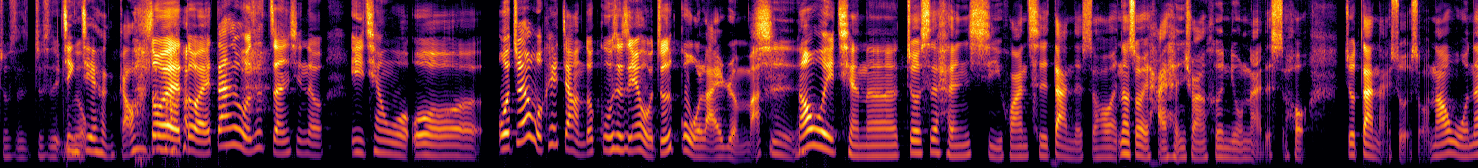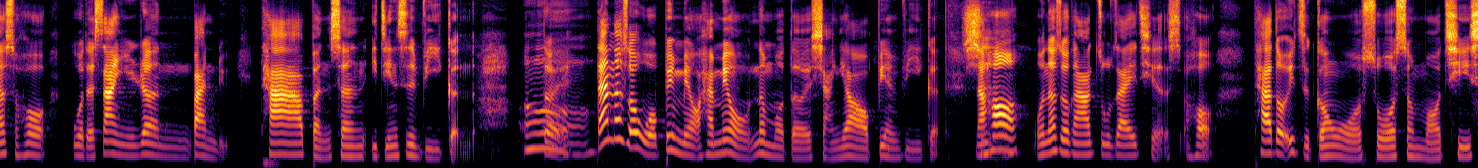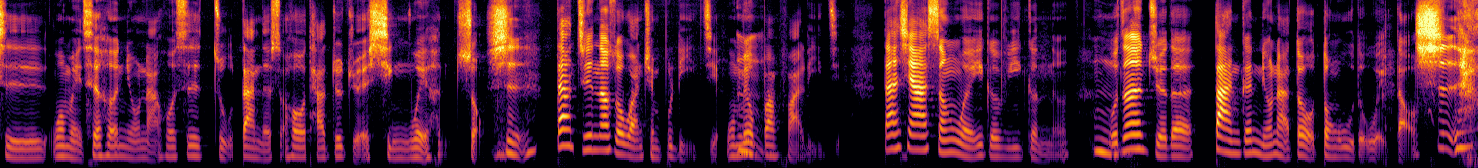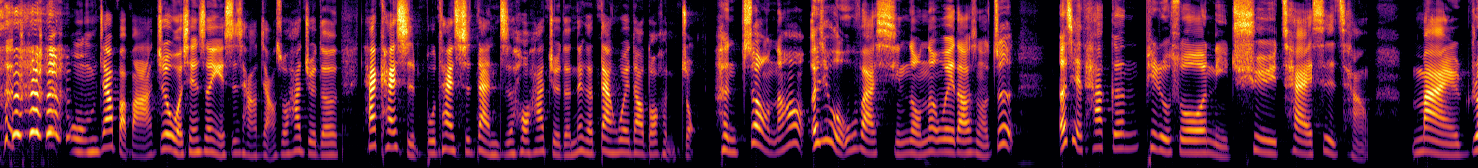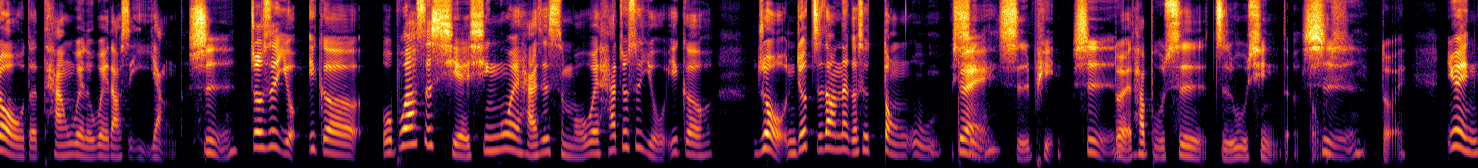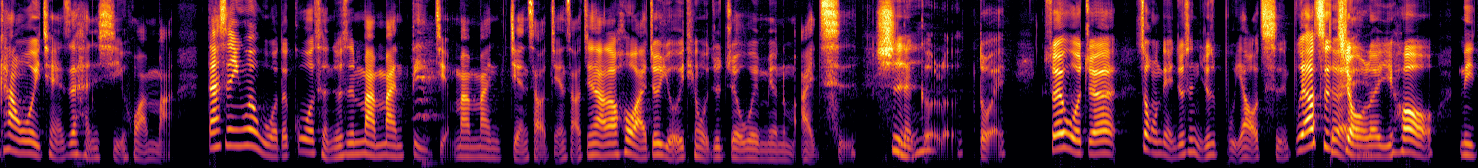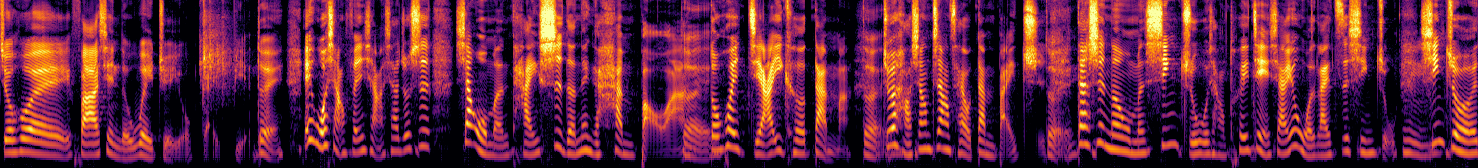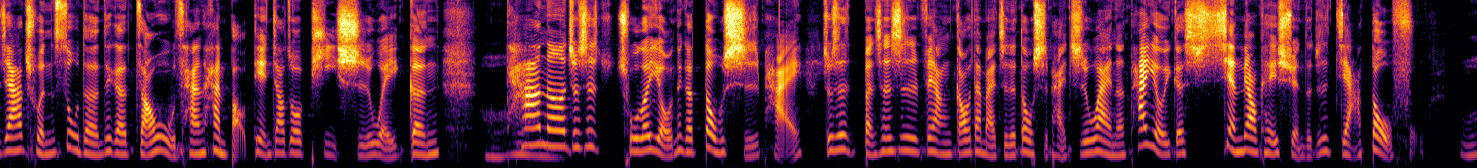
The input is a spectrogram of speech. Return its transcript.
就是就是境界很高，对对，但是我是真心的。以前我我我觉得我可以讲很多故事，是因为我就是过来人嘛。是。然后我以前呢，就是很喜欢吃蛋的时候，那时候也还很喜欢喝牛奶的时候，就蛋奶素的时候。然后我那时候我的上一任伴侣，他本身已经是 vegan 的，对。但那时候我并没有还没有那么的想要变 vegan。然后我那时候跟他住在一起的时候。他都一直跟我说什么？其实我每次喝牛奶或是煮蛋的时候，他就觉得腥味很重。是，但其实那时候完全不理解，我没有办法理解。但现在身为一个 vegan 呢，我真的觉得蛋跟牛奶都有动物的味道。是 我们家爸爸，就是我先生也是常讲说，他觉得他开始不太吃蛋之后，他觉得那个蛋味道都很重。很重，然后而且我无法形容那味道是什么，就是而且它跟譬如说你去菜市场卖肉的摊位的味道是一样的，是。就是有一个我不知道是血腥味还是什么味，它就是有一个肉，你就知道那个是动物性食品，是，对，它不是植物性的东西，是。对。因为你看，我以前也是很喜欢嘛，但是因为我的过程就是慢慢递减，慢慢减少、减少、减少，到后来就有一天，我就觉得我也没有那么爱吃是。那个了，对。所以我觉得重点就是你就是不要吃，不要吃久了以后，你就会发现你的味觉有改变。对，哎，我想分享一下，就是像我们台式的那个汉堡啊，对都会夹一颗蛋嘛，对，就好像这样才有蛋白质。对，但是呢，我们新竹，我想推荐一下，因为我来自新竹，嗯新竹有一家纯素的这个早午餐汉堡店，叫做匹什维根。它呢，就是除了有那个豆豉排，就是本身是非常高蛋白质的豆豉排之外呢，它有一个馅料可以选择，就是夹豆腐。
